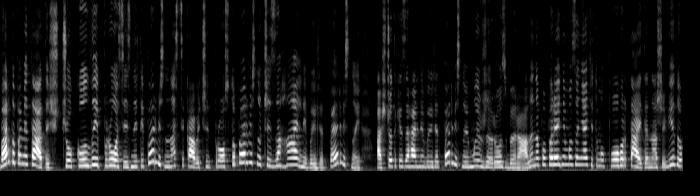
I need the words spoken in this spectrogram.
Варто пам'ятати, що коли просять знайти первісну, нас цікавить, чи просто первісну, чи загальний вигляд первісної. А що таке загальний вигляд первісної, ми вже розбирали на попередньому занятті, тому погортайте наше відео,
